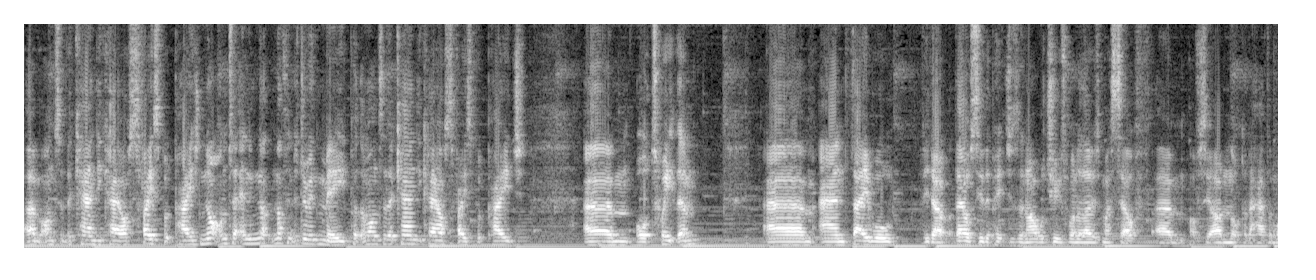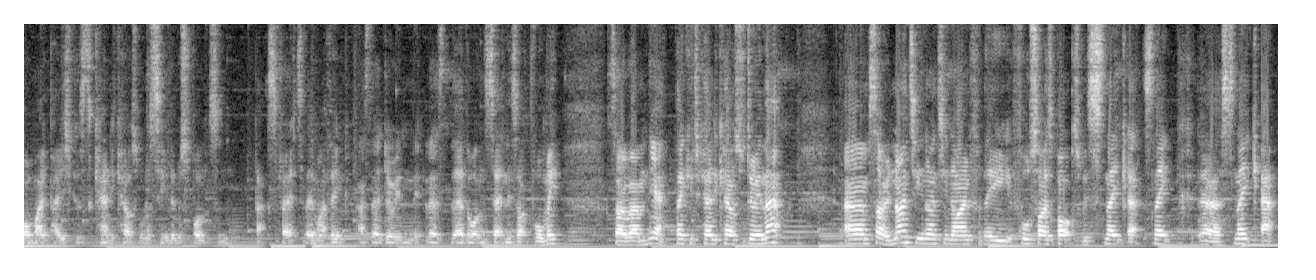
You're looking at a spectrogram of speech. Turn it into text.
um, onto the Candy Chaos Facebook page, not onto any, nothing to do with me, put them onto the Candy Chaos Facebook page um, or tweet them um, and they will you know, they'll see the pictures and I will choose one of those myself. Um, obviously, I'm not going to have them on my page because the Candy Chaos want to see the response, and that's fair to them, I think, as they're doing. They're, they're the ones setting this up for me. So um, yeah, thank you to Candy Chaos for doing that. Um, so 19.99 for the full-size box with Snake at Snake uh, Snake at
